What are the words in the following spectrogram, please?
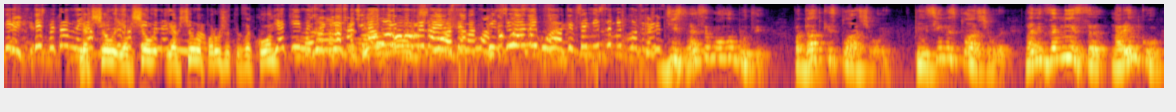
ти, ти спитав мене, Якщо, я ви- хочу, якщо, щоб ви- ти мене якщо ви слухав. порушите закон, Який ми закон? Налогу ми платимо, пенсіонний платив, за місце ми платимо. Дійсно, як це могло бути? Податки сплачували, пенсійні сплачували. Навіть за місце на ринку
